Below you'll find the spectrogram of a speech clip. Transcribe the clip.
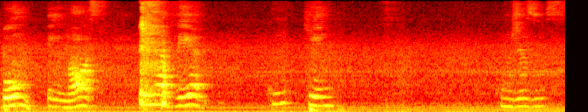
bom em nós tem a ver com quem? Com Jesus.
